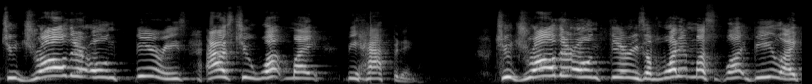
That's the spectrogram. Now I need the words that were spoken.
to draw their own theories as to what might be happening. To draw their own theories of what it must be like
